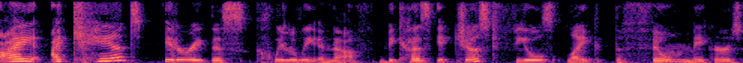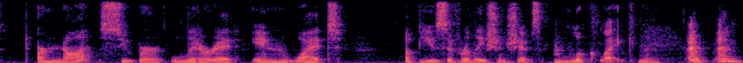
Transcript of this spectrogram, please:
I I can't iterate this clearly enough because it just feels like the filmmakers are not super literate in what abusive relationships look like. and and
